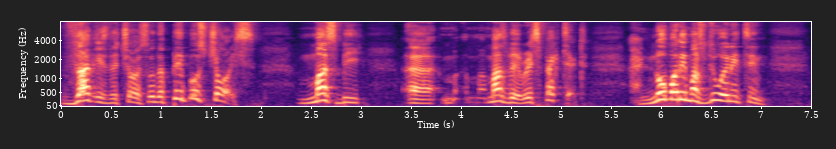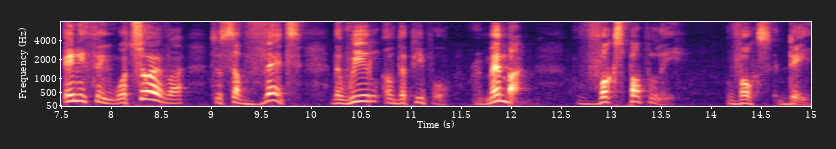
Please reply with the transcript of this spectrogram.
That is the choice. So the people's choice must be, uh, must be respected. And nobody must do anything, anything whatsoever to subvert the will of the people. Remember, Vox Populi, Vox Dei.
